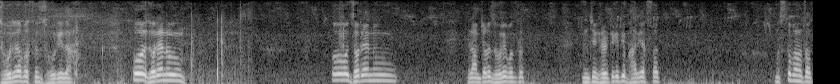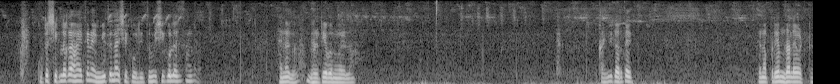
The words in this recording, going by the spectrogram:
झोरेला बसतो झोरेला. ओ झोऱ्यानू. ओ झोऱ्यानू. ह्याला आमच्याकडे झोरे बोलतात. त्यांचे घरटे किती भारी असतात. मस्त बनवतात. कुठं शिकलं काय माहिती नाही. मी तर नाही शिकवली. तुम्ही शिकवलं असं सांगा. है ना घरटे बनवायला. काही करतायत. त्यांना प्रेम झालं वाटतं.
